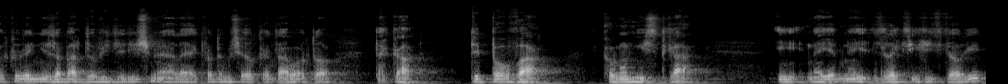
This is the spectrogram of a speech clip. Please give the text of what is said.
o której nie za bardzo widzieliśmy, ale jak potem się okazało, to taka typowa komunistka. I na jednej z lekcji historii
